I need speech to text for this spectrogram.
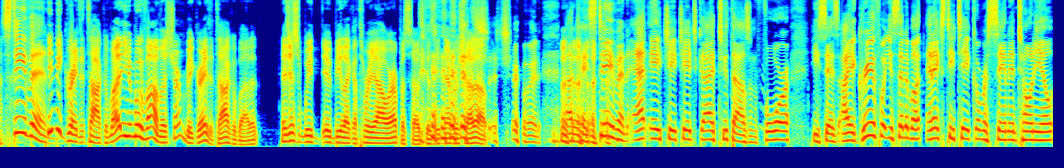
Steven. He'd be great to talk about. You move on, but Sherman would be great to talk about it. It's just we it'd be like a three hour episode because he'd never shut up. Sure- Sure would. Okay, Steven at HHH Guy 2004. He says, I agree with what you said about NXT TakeOver San Antonio.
